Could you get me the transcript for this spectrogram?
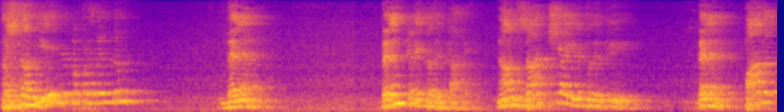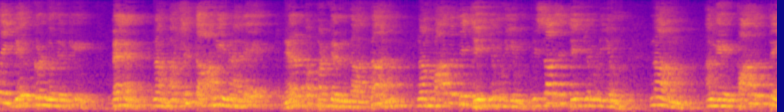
பரிசுத்தால் ஏன் நிரப்பப்பட வேண்டும்? பலன். பலன் கிடைப்பதற்காக. நாம் சாட்சியா இருப்பதற்கு பலன். பாவத்தை மேற்கொள்வதற்கு பலன். நாம் பரிசுத்த ஆவியினாலே நிரப்பப்பட்டிருந்தால் தான் நாம் பாவத்தை ஜெயிக்க முடியும் பிசாசை ஜெயிக்க முடியும். நாம் அங்கே பாவத்தை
